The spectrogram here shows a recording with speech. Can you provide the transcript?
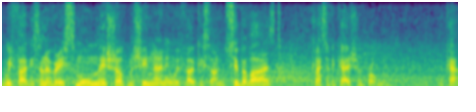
we focus on a very small niche of machine learning. We focus on supervised classification problem. Okay.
